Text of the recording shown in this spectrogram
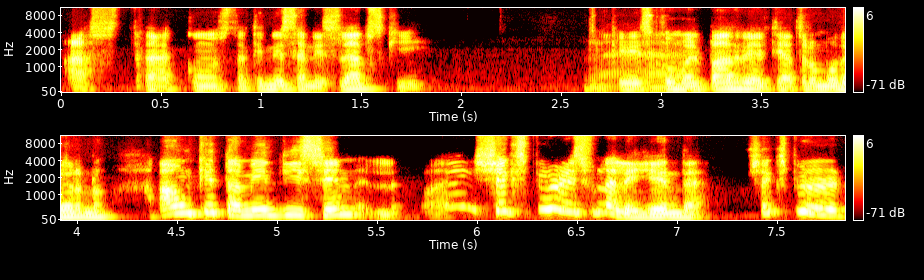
hasta Konstantin Stanislavski, que es como el padre del teatro moderno. Aunque también dicen, Shakespeare es una leyenda. Shakespeare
